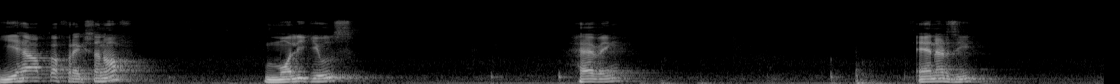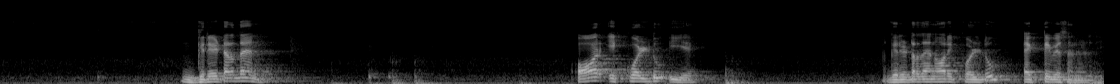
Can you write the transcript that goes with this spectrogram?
ये है आपका fraction of molecules having energy greater than और equal to E A greater than और इक्वल टू एक्टिवेशन एनर्जी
